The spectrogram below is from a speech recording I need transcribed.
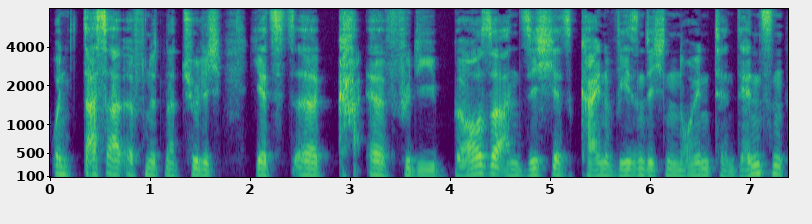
Und das eröffnet natürlich jetzt äh, äh für die Börse an sich jetzt keine wesentlichen neuen Tendenzen.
